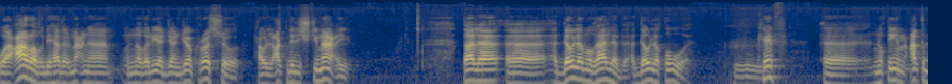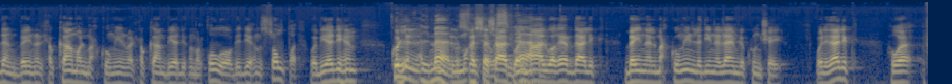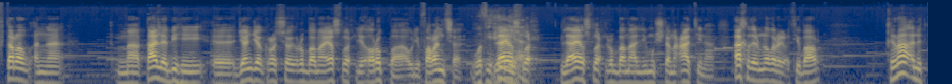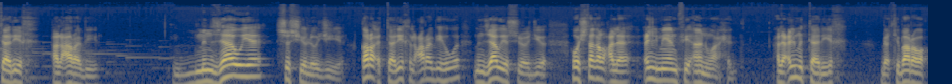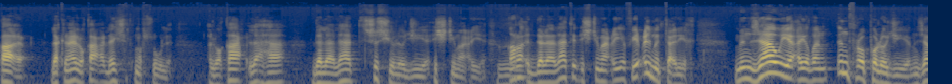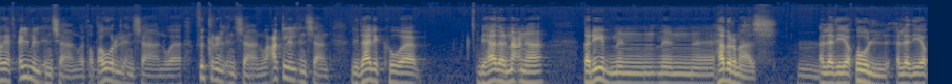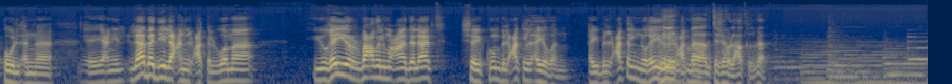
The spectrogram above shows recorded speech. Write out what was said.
وعارض بهذا المعنى النظرية جان جوك روسو حول العقد الاجتماعي. قال آه، الدولة مغالبة الدولة قوة. كيف آه، نقيم عقدا بين الحكام والمحكومين والحكام بيدهم القوة وبيدهم السلطة وبيدهم كل المال المؤسسات والمال وغير ذلك بين المحكومين الذين لا يملكون شيء. ولذلك هو افترض أن ما قال به آه، جانجاك روسو ربما يصلح لأوروبا أو لفرنسا. وفي لا يصلح لا يصلح ربما لمجتمعاتنا. أخذ من نظر الاعتبار قراءة للتاريخ العربي من زاوية سوسيولوجية. قرأ التاريخ العربي هو من زاوية سوسيولوجية هو اشتغل على علمين في آن واحد. على علم التاريخ باعتباره وقائع لكن هذه الوقائع ليست مفصولة. الوقائع لها دلالات سوسيولوجية اجتماعية. قرأ الدلالات الاجتماعية في علم التاريخ. من زاوية أيضا أنثروبولوجية من زاوية علم الإنسان وتطور الإنسان وفكر الإنسان وعقل الإنسان. لذلك هو بهذا المعنى قريب من من هابرماز الذي يقول الذي يقول أن يعني لا بديل عن العقل وما يغير بعض المعادلات سيكون بالعقل أيضا أي بالعقل نغير العقل. ما أنتجه العقل نعم.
